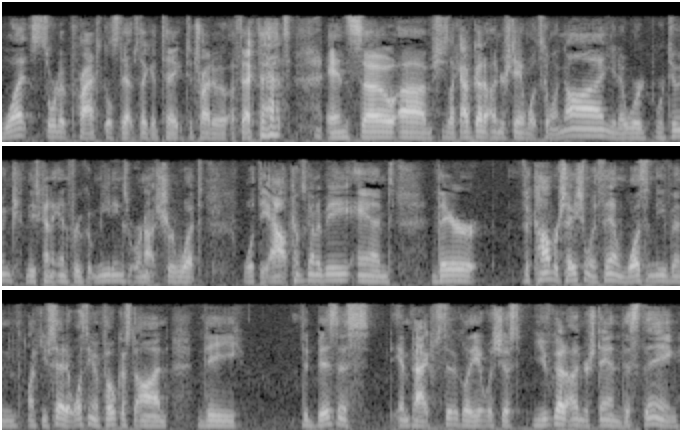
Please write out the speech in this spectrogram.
what sort of practical steps they could take to try to affect that. And so um, she's like, I've got to understand what's going on. You know, we're, we're doing these kind of infrequent meetings, but we're not sure what, what the outcome's going to be. And they're, the conversation with them wasn't even, like you said, it wasn't even focused on the, the business impact specifically. It was just, you've got to understand this thing.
